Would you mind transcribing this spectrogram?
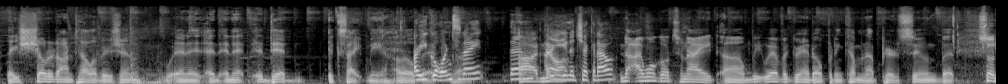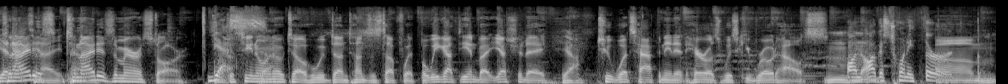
They showed it on television, and it and, and it, it did excite me. A little Are you going So- tonight, then? Uh, Are you going to check it out? No, I won't go tonight. Um, we, we have a grand opening coming up here soon, but So Yeah, not tonight, is no. tonight is Ameristar. Yes. Casino and Hotel, who we've done tons of stuff with. But we got the invite yesterday Yeah. to what's happening at Harrah's Whiskey Roadhouse, On August 23rd. Um,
